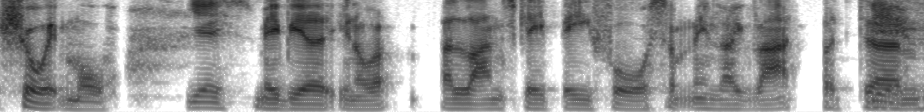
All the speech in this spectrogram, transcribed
show it more. Yes. Maybe a you know a, a landscape A4 or something like that. But um yeah,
